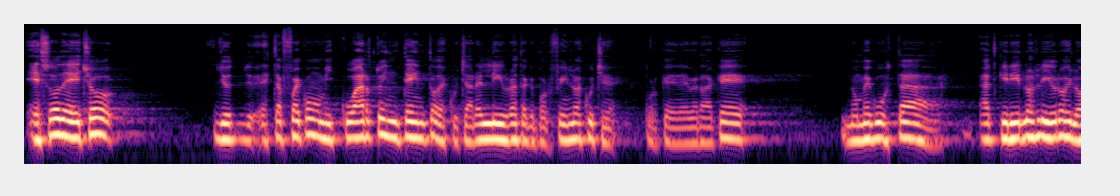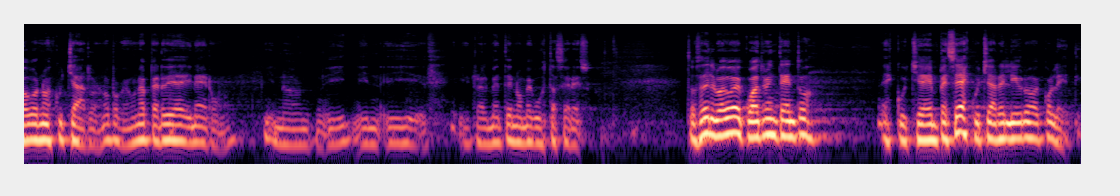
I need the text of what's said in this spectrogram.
eso de hecho, yo, este fue como mi cuarto intento de escuchar el libro hasta que por fin lo escuché, porque de verdad que no me gusta adquirir los libros y luego no escucharlos, ¿no? porque es una pérdida de dinero. Y, no- realmente no me gusta hacer eso. Entonces luego de cuatro intentos escuché, empecé a escuchar el libro de Coletti.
